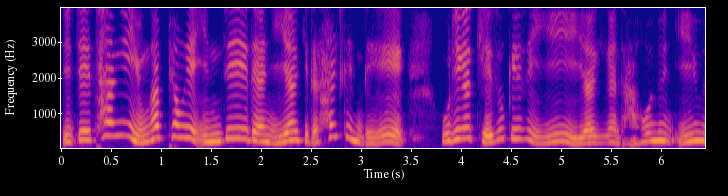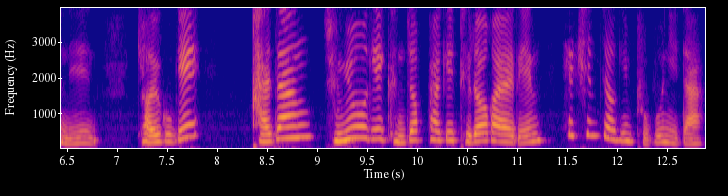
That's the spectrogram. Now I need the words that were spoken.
이제 창의 융합형의 인재에 대한 이야기를 할 텐데 우리가 계속해서 이 이야기가 나오는 이유는 결국에 가장 중요하게 근접하게 들어가야 된 핵심적인 부분이다.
